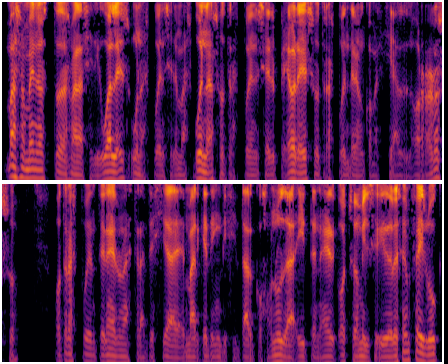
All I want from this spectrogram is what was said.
Más o menos todas van a ser iguales, unas pueden ser más buenas, otras pueden ser peores, otras pueden tener un comercial horroroso, otras pueden tener una estrategia de marketing digital cojonuda y tener 8.000 seguidores en Facebook,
